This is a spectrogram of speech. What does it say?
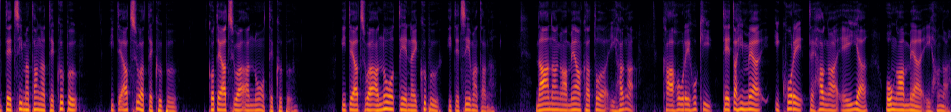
I te timatanga te kupu, i te atua te kupu, ko te atua anō te kupu. I te atua anō tēnei kupu i te timatanga. Nāna ngā mea katoa i hanga, ka hore hoki tētahi mea i kore te hanga e ia o ngā mea i hanga.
